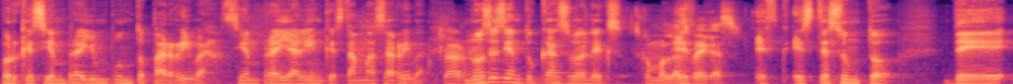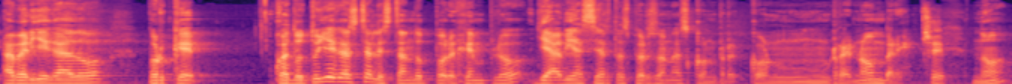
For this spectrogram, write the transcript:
Porque siempre hay un punto para arriba. Siempre hay alguien que está más arriba. Claro. No sé si en tu caso, Alex. como Las es- Vegas. es- este asunto de haber llegado. Porque cuando tú llegaste al stand-up, por ejemplo, ya había ciertas personas con, re- con un renombre. Sí. ¿No?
